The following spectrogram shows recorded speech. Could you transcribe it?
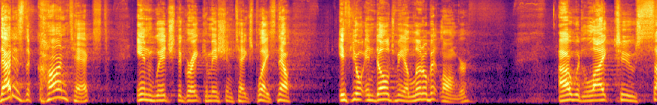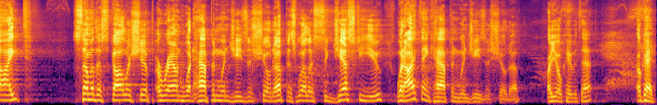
that is the context in which the Great Commission takes place. Now, if you'll indulge me a little bit longer, I would like to cite some of the scholarship around what happened when Jesus showed up, as well as suggest to you what I think happened when Jesus showed up. Are you okay with that? Okay,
